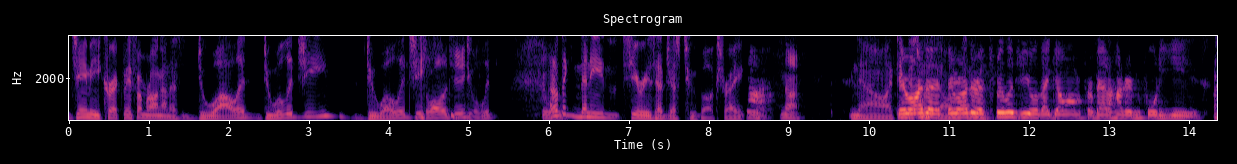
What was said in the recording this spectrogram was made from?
Jamie, correct me if I'm wrong on this. Duology, duology, duology, Duology. duology. I don't think many series have just two books, right? No. No. No, I think They're this one's either going they're either a trilogy or they go on for about 140 years.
